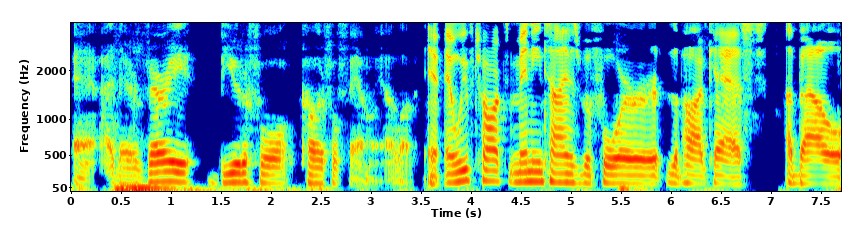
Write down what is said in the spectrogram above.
Uh, they're a very beautiful, colorful family. I love it. and, and we've talked many times before the podcast about.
